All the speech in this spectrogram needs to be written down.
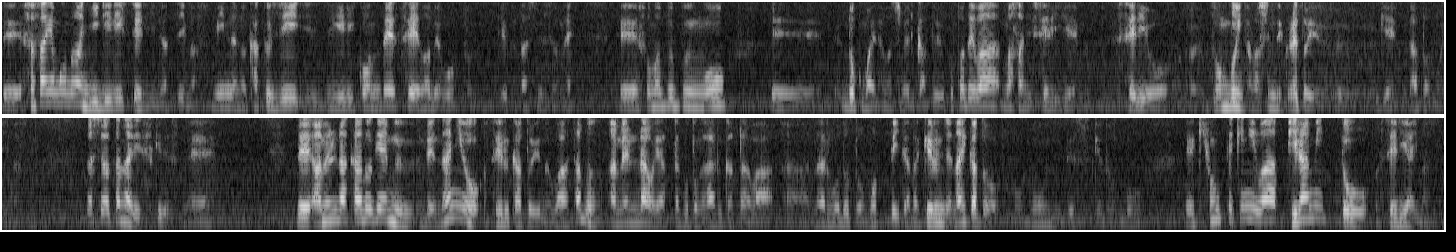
で捧げ物は握り競りになっていますみんなが各自握り込んでせーのでオープンっていう形ですよね、えー、その部分を、えー、どこまで楽しめるかということではまさに競りゲーム競りを存分に楽しんでくれというゲームだと思います。私はかなり好きですね。で、アメンラカードゲームで何をせるかというのは、多分アメンラをやったことがある方は、なるほどと思っていただけるんじゃないかと思うんですけども、え基本的にはピラミッドを競り合います。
